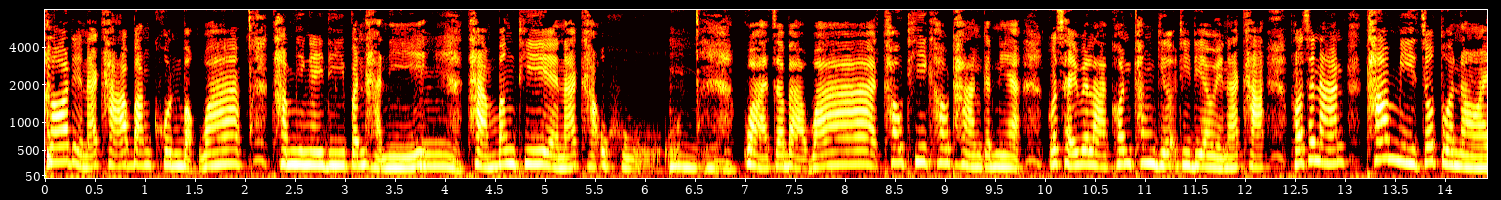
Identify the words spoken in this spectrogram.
คลอดเนี่ยนะคะ บางคนบอกว่าทำยังไงดีปัญหานี้อืมถามบางทีอะนะคะโอ้โหอืมอืมกว่าจะแบบว่าเข้าที่เข้าทางกันเนี่ยก็ใช้เวลาค่อนข้างเยอะทีเดียวเลยนะคะ เพราะฉะนั้นถ้ามีเจ้าตัวน้อย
